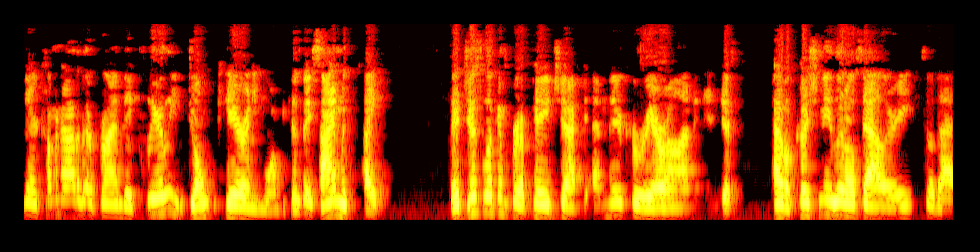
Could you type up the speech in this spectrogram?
they're coming out of their prime. They clearly don't care anymore because they signed with the Titans. They're just looking for a paycheck to end their career on and just have a cushiony little salary so that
